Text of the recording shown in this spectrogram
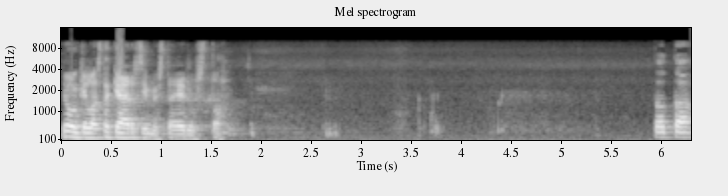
jonkinlaista kärsimystä edustaa. Tota,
